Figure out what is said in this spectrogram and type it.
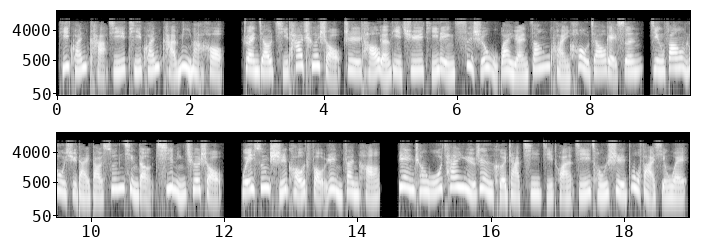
提款卡及提款卡密码后，转交其他车手至桃园地区提领四十五万元赃款后交给孙。警方陆续逮到孙姓等七名车手。为孙矢口否认犯行，辩称无参与任何诈欺集团及从事不法行为，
